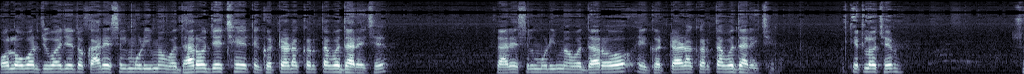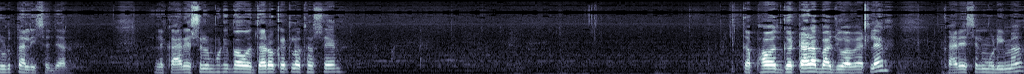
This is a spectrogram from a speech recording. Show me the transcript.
ઓલ ઓવર જોવા જઈએ તો કાર્યશીલ મૂડીમાં વધારો જે છે તે ઘટાડા કરતાં વધારે છે. કાર્યશીલ મૂડીમાં વધારો એ ઘટાડા કરતાં વધારે છે. કેટલો છે? સુડતાલીસ હજાર. એટલે કાર્યશીલ મૂડીમાં વધારો કેટલો થશે? તફાવત ઘટાડા બાજુ આવે એટલે કાર્યશીલ મૂડીમાં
